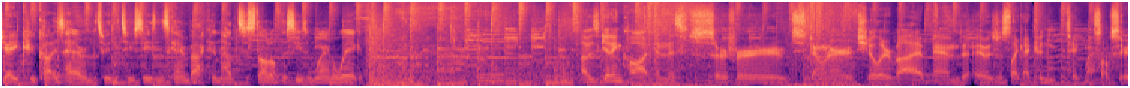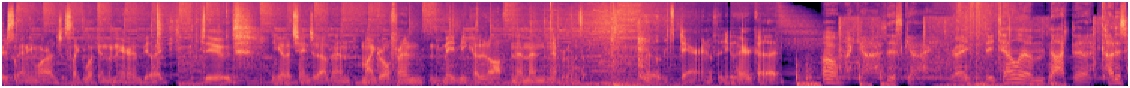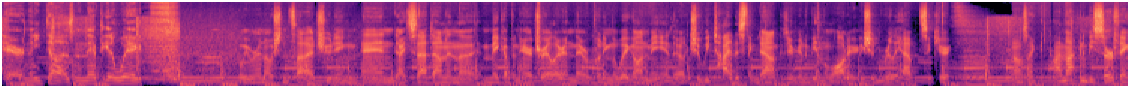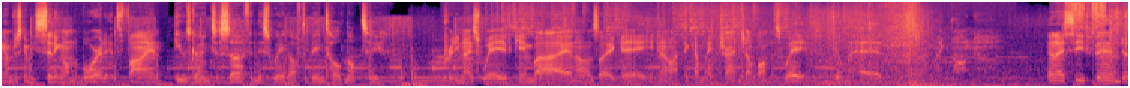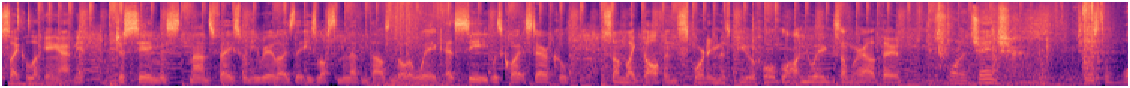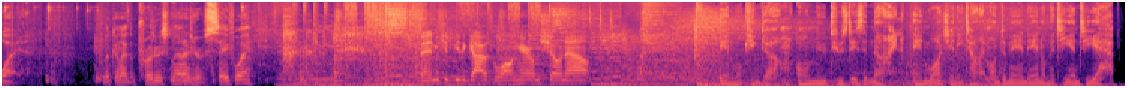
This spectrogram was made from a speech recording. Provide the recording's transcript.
Jake, who cut his hair in between the two seasons, came back and had to start off the season wearing a wig. I was getting caught in this surfer, stoner, chiller vibe, and it was just like I couldn't take myself seriously anymore. I'd just like look in the mirror and be like, dude, you gotta change it up, man. My girlfriend made me cut it off, and then, then everyone's like, oh, it's Deran with a new haircut. Oh my God, this guy, right? They tell him not to cut his hair, and then he does, and then they have to get a wig. We were in Oceanside shooting, and I sat down in the makeup and hair trailer, and they were putting the wig on me, and they're like, should we tie this thing down? Because you're gonna be in the water. We should really have it secure. And I was like, I'm not gonna be surfing. I'm just gonna be sitting on the board. It's fine. He was going to surf in this wig after being told not to. Pretty nice wave came by, and I was like, hey, you know, I think I might try and jump on this wave. Feel my head. And I see Finn just like looking at me. Just seeing this man's face when he realized that he's lost an $11,000 wig at sea was quite hysterical. Some like dolphin sporting this beautiful blonde wig somewhere out there. I just want to change. Change to what? Looking like the produce manager of Safeway? Ben could be the guy with the long hair on the show now. Animal Kingdom, all new Tuesdays at 9, and watch anytime on demand and on the TNT app.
